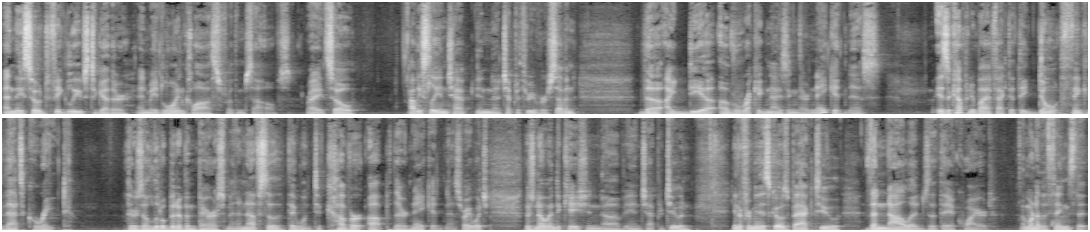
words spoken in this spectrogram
and they sewed fig leaves together and made loincloths for themselves. Right? So Obviously, in, chap- in uh, chapter 3, verse 7, the idea of recognizing their nakedness is accompanied by a fact that they don't think that's great. There's a little bit of embarrassment, enough so that they want to cover up their nakedness, right? Which there's no indication of in chapter 2. And, you know, for me, this goes back to the knowledge that they acquired. And one of the things that,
